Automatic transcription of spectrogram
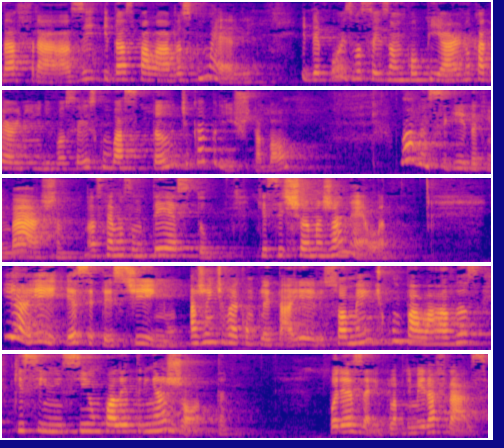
da frase e das palavras com L. E depois vocês vão copiar no caderninho de vocês com bastante capricho, tá bom? Logo em seguida, aqui embaixo, nós temos um texto que se chama Janela. E aí, esse textinho, a gente vai completar ele somente com palavras que se iniciam com a letrinha J. Por exemplo, a primeira frase:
